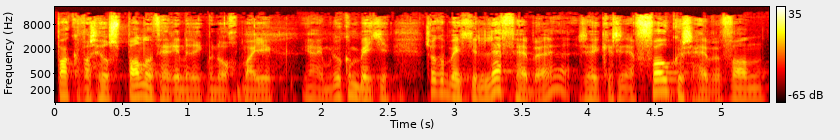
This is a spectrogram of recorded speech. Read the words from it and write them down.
pakken. was heel spannend, herinner ik me nog. Maar je, ja, je moet ook een beetje, het ook een beetje lef hebben. Hè? Zeker zin en focus hebben. Van,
